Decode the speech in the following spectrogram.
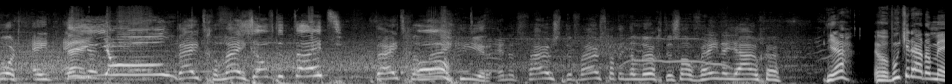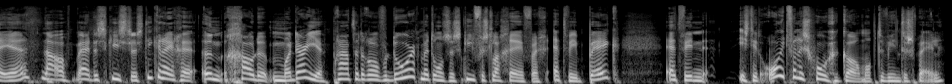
wordt 1.1. Nee joh! Tijd gelijk. Zelfde tijd. Tijd gelijk oh. hier. En het vuist, de vuist gaat in de lucht. De Slovenen juichen. Ja, en wat moet je daar dan mee, hè? Nou, bij de skiesters, die kregen een gouden medaille. Praten erover door met onze skiverslaggever Edwin Peek. Edwin, is dit ooit wel eens voorgekomen op de winterspelen?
